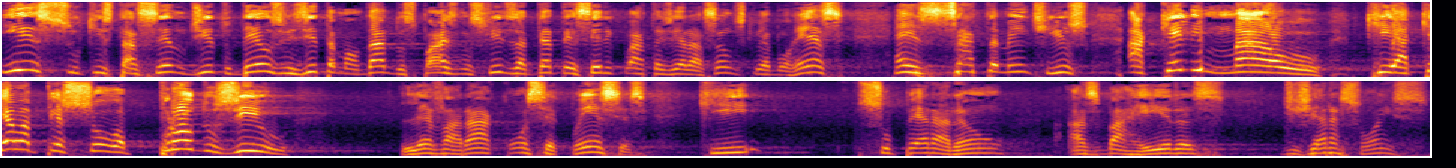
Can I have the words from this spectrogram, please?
isso que está sendo dito, Deus visita a maldade dos pais nos filhos até a terceira e quarta geração dos que me aborrecem, é exatamente isso. Aquele mal que aquela pessoa produziu levará consequências que superarão as barreiras de gerações.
